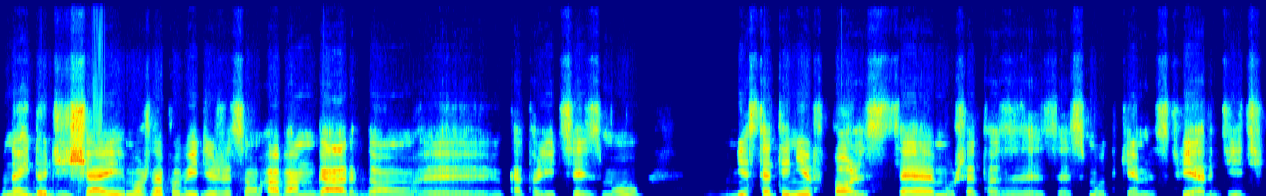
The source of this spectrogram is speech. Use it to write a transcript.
no i do dzisiaj można powiedzieć, że są awangardą y, katolicyzmu. Niestety nie w Polsce, muszę to ze smutkiem stwierdzić.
